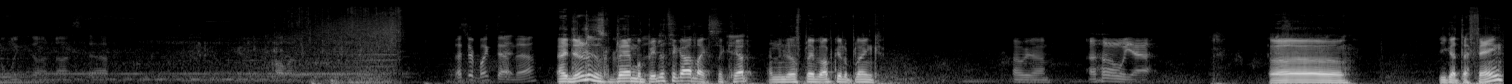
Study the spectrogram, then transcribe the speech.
blinked on non-stop. That's their blink down there. I did just play a mobility card like the cat and then just play up get a blink. Oh yeah. Oh yeah. Oh. You got the thing?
